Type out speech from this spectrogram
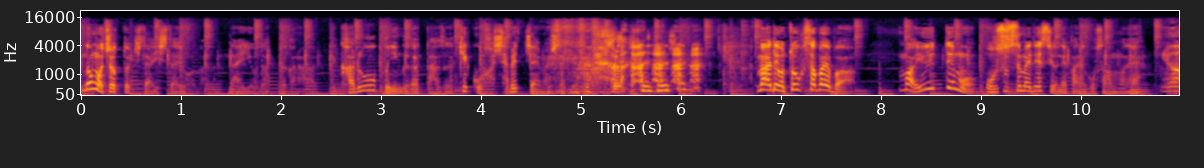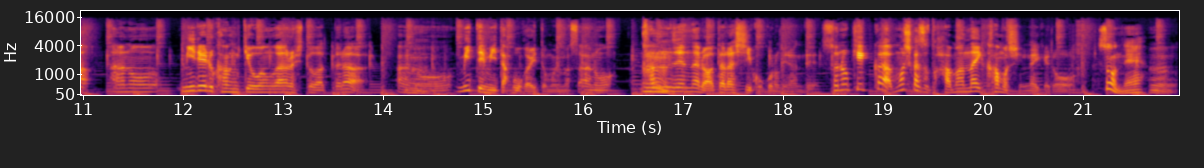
のもちょっと期待したような内容だったかなって。軽オープニングだったはずが結構喋っちゃいましたけど。まあでもトークサバイバー、まあ言ってもおすすめですよね、金子さんもね。いや、あの、見れる環境がある人だったら、あの、うん、見てみた方がいいと思います。あの、完全なる新しい試みなんで。うん、その結果、もしかするとハマんないかもしれないけど。そうね。うん。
